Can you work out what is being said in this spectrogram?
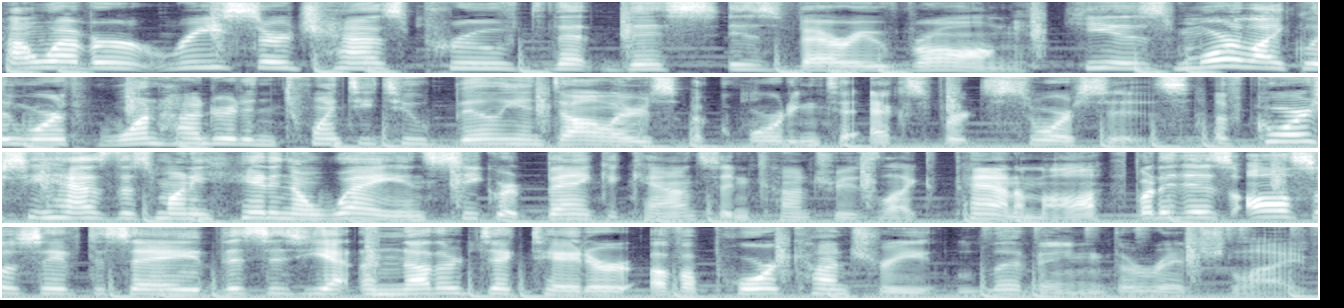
However, research has proved that this is very wrong. He is more likely worth $122 billion according to expert sources. Of course, he has this money hidden away in secret bank accounts in countries like Panama, but it is also safe to say this is yet another dictator of a poor country living the rich life.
